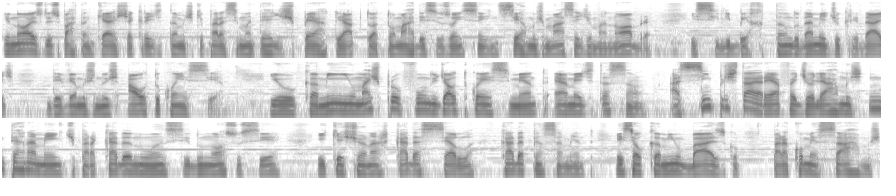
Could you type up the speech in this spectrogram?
E nós do Spartancast acreditamos que para se manter desperto e apto a tomar decisões sem sermos massa de manobra e se libertando da mediocridade, devemos nos autoconhecer. E o caminho mais profundo de autoconhecimento é a meditação. A simples tarefa de olharmos internamente para cada nuance do nosso ser e questionar cada célula, cada pensamento. Esse é o caminho básico para começarmos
